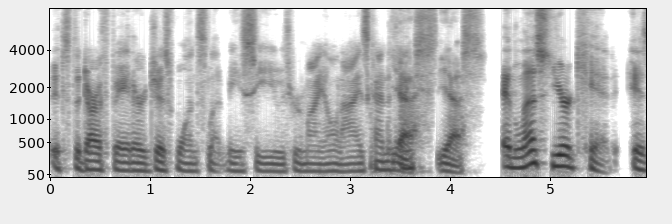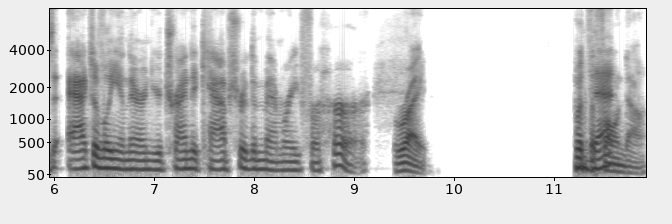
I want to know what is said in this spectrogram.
it's the Darth Vader. Just once, let me see you through my own eyes, kind of thing. yes, yes. Unless your kid is actively in there and you're trying to capture the memory for her, Right. Put the That- phone down.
